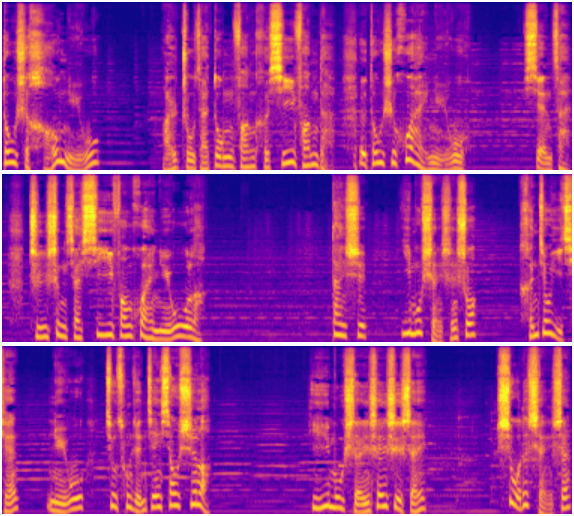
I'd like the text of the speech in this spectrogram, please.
都是好女巫，而住在东方和西方的都是坏女巫。现在只剩下西方坏女巫了。但是，伊姆婶婶说，很久以前女巫就从人间消失了。伊姆婶婶是谁？是我的婶婶，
